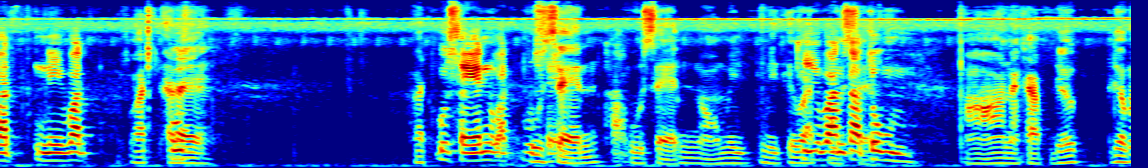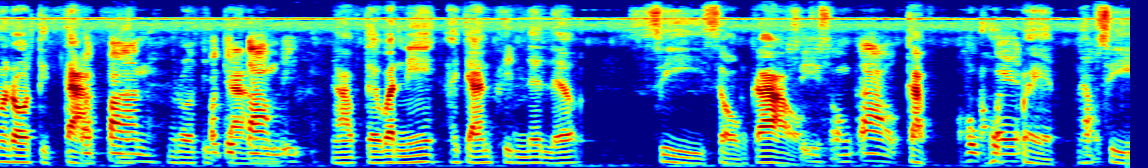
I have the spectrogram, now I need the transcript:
วัดนี่วัด วัดอะไรผู้แสนวัดผู้แสนครับผู้แสนหนองมีมีที่วัดที่วันผู้แสตาตุมอ๋อนะครับเดี๋ยวเดี๋ยวมารอติดตามวัดปาน มารอติดก็ติดตามตามอีกนะครับ แต่วันนี้อาจารย์พินได้แล้วสี่สองเก้าสี่สองเก้า กับหกหแปกดแปดนะคครัรับบสี่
